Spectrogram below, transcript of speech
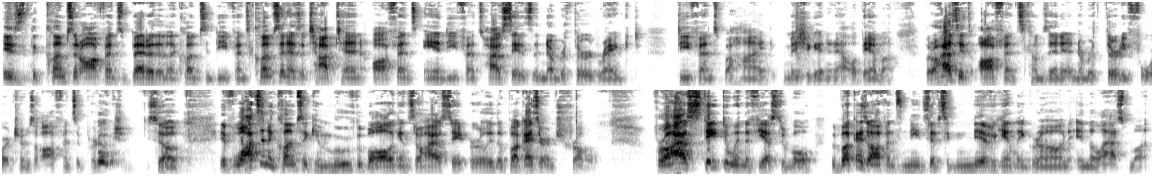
is the Clemson offense better than the Clemson defense? Clemson has a top 10 offense and defense. Ohio State is the number third ranked defense behind Michigan and Alabama. But Ohio State's offense comes in at number 34 in terms of offensive production. So if Watson and Clemson can move the ball against Ohio State early, the Buckeyes are in trouble. For Ohio State to win the Fiesta Bowl, the Buckeyes offense needs to have significantly grown in the last month.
